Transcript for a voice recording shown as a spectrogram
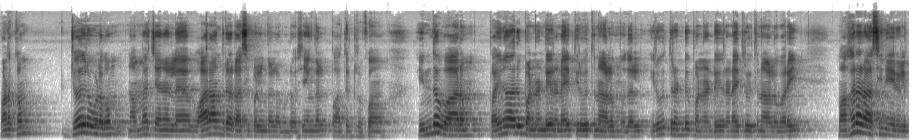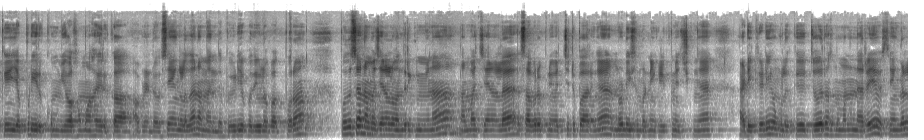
வணக்கம். ஜோதிட உலகம் நம்ம சேனலில் வாராந்திர ராசி பலன்கள் அப்படின்ற விஷயங்கள் பார்த்துட்ருக்கோம். இந்த வாரம் பதினாறு பன்னெண்டு ரெண்டாயிரத்தி இருபத்தி நாலு முதல் இருபத்தி ரெண்டு பன்னெண்டு ரெண்டாயிரத்தி இருபத்தி நாலு வரை மகர ராசி நேயர்களுக்கு எப்படி இருக்கும் யோகமாக இருக்கா அப்படின்ற விஷயங்களை தான் நம்ம இந்த வீடியோ பதிவில் பார்க்க போகிறோம் புதுசாக நம்ம சேனல் வந்திருக்கீங்கன்னா நம்ம சேனலை சப்ஸ்கிரைப் பண்ணி வச்சுட்டு பாருங்கள் நோட்டிஃபிகேஷன் பண்ணி கிளிக் பண்ணி வச்சுக்கோங்க. அடிக்கடி உங்களுக்கு ஜோதிடம் சொந்தமான நிறைய விஷயங்கள்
